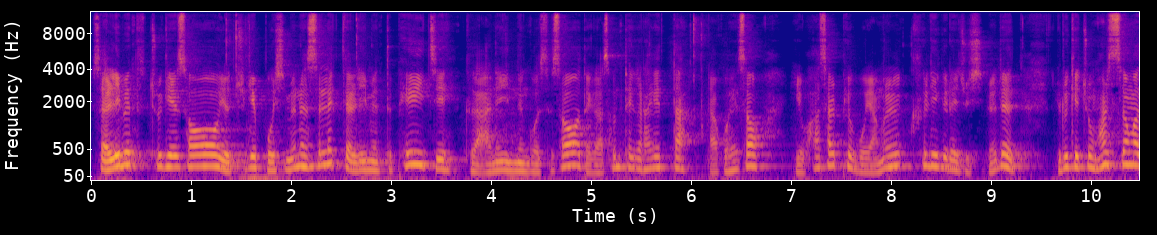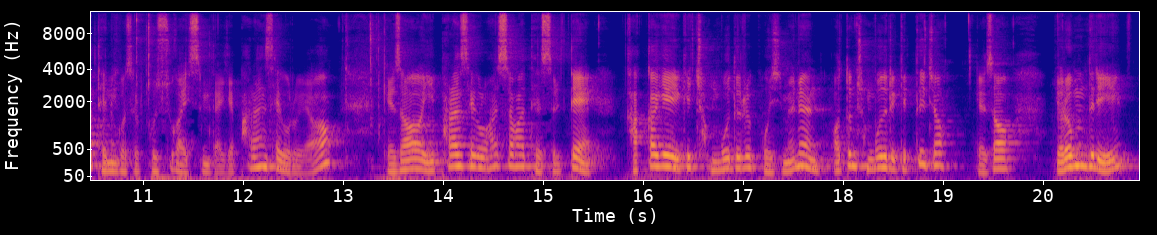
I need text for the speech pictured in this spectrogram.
그래서 element 쪽에서 이쪽에 보시면은 select element 페이지 그 안에 있는 곳에서 내가 선택을 하겠다 라고 해서 이 화살표 모양을 클릭을 해 주시면은 이렇게 좀 활성화 되는 것을 볼 수가 있습니다. 이게 파란색으로요. 그래서 이 파란색으로 활성화 됐을 때 각각의 이렇게 정보들을 보시면은 어떤 정보들이 이렇게 뜨죠? 그래서 여러분들이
